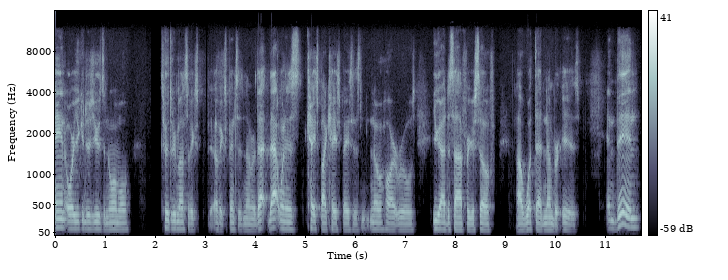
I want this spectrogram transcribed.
and or you can just use the normal two three months of ex- of expenses number. That that one is case by case basis, no hard rules. You got to decide for yourself uh, what that number is, and then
